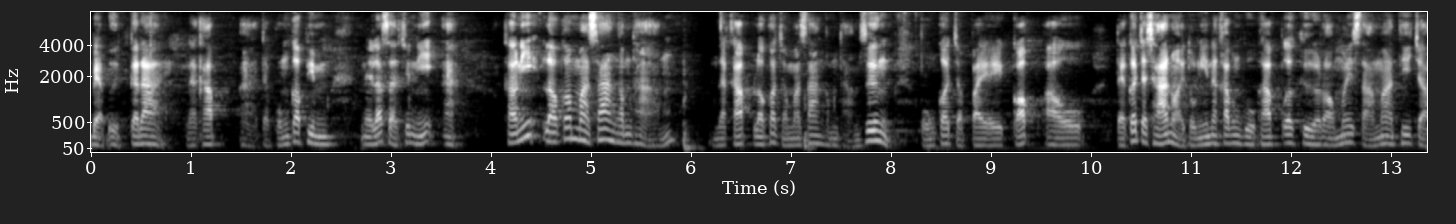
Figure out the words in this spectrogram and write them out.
แบบอื่นก็ได้นะครับแต่ผมก็พิมพ์ในลักษณะเช่นนี้อะคราวนี้เราก็มาสร้างคำถามนะครับ เราก็จะมาสร้างคำถาม ซึ่งผมก็จะไปก๊อปเอา แต่ก็จะช้าหน่อยตรงนี้นะครับคุณครูครับ ก็คือเราไม่สามารถที่จะ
